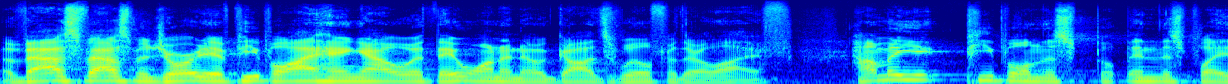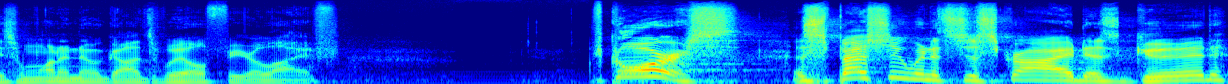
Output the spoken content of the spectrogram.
A vast, vast majority of people I hang out with, they want to know God's will for their life. How many people in this, in this place want to know God's will for your life? Of course, especially when it's described as good,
